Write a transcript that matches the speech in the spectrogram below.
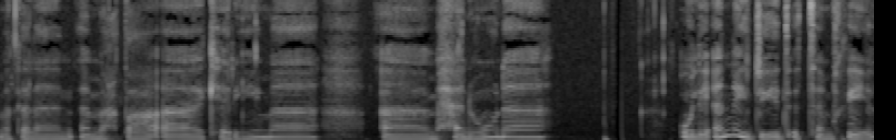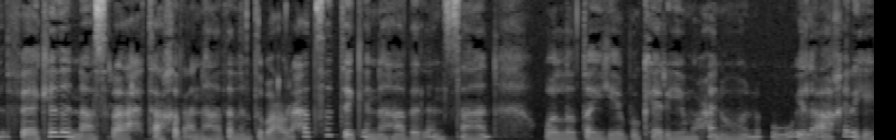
مثلا معطاءة كريمة آه حنونة. ولأنه يجيد التمثيل فكل الناس راح تأخذ عن هذا الانطباع وراح تصدق أن هذا الإنسان والله طيب وكريم وحنون وإلى آخره.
